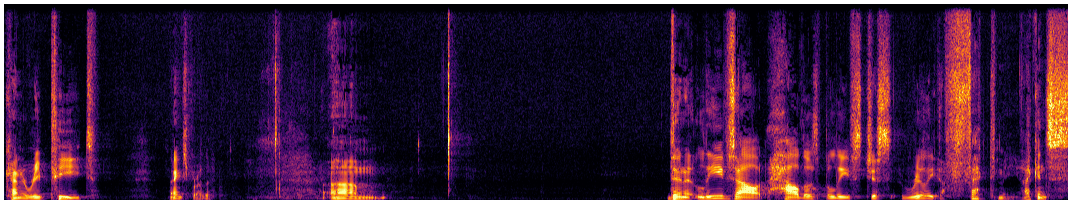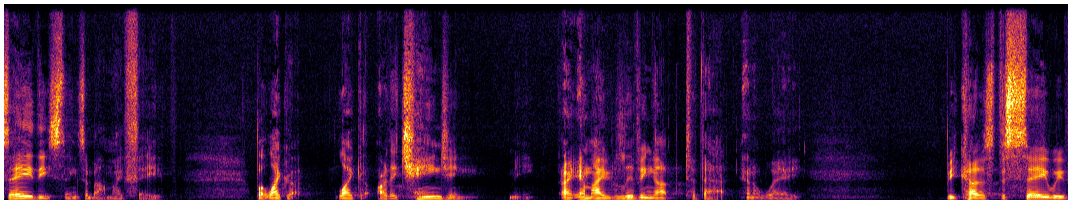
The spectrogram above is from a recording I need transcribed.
kind of repeat. Thanks, brother. Um, then it leaves out how those beliefs just really affect me. I can say these things about my faith, but like, like are they changing me? Am I living up to that in a way? Because to say we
